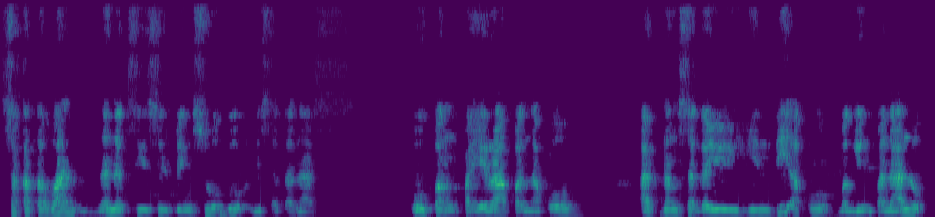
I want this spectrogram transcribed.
sa katawan na nagsisilbing sugo ni Satanas upang pahirapan ako at nang sa gayoy hindi ako maging palalo.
